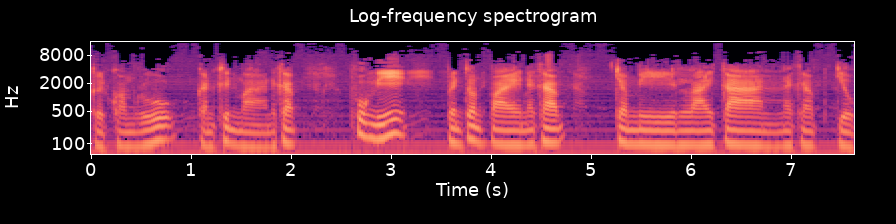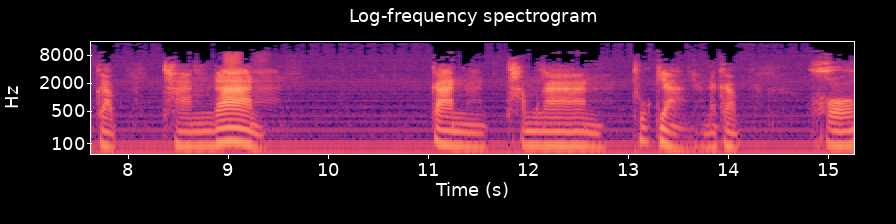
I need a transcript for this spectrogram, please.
เกิดความรู้ กันขึ้นมานะครับพรุ่งนี้เป็นต้นไปนะครับ จะมีรายการนะครับเกี่ยวกับทางด้าน การทำงานทุกอย่างนะครับ ของ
